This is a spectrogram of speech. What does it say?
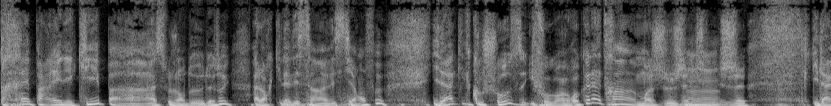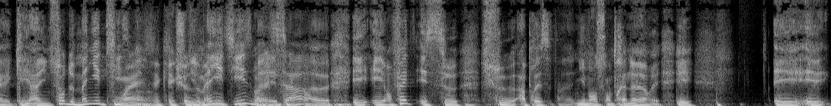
préparé l'équipe à, à ce genre de, de truc, alors qu'il a laissé investir en feu. Il a quelque chose, il faut le reconnaître. Hein. Moi, je, je, Mhm. je, il a, il a une sorte de magnétisme Ouais, c'est quelque chose de magnétisme ouais, et ça euh, et, et en fait et ce ce après c'est un immense entraîneur et et et, et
